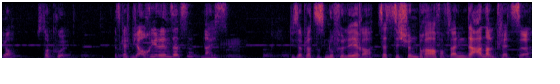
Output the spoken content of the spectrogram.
Ja, ist doch cool. Jetzt kann ich mich auch hier hinsetzen. Nice. Dieser Platz ist nur für Lehrer. Setz dich schön brav auf deinen der anderen Plätze.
